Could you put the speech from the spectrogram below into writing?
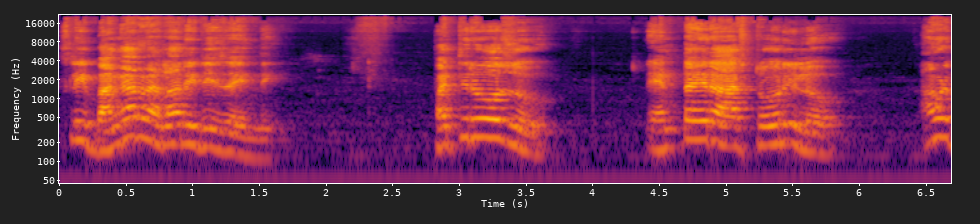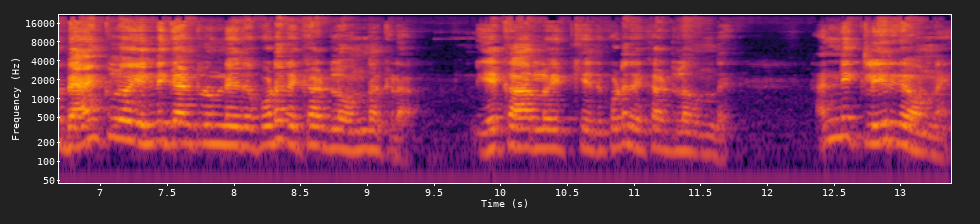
అసలు ఈ బంగారం ఎలా రిలీజ్ అయింది? ప్రతిరోజు ఎంటైర్ ఆ స్టోరీలో ఆవిడ బ్యాంకులో ఎన్ని గంటలు ఉండేదో కూడా రికార్డులో ఉంది అక్కడ. ఏ కారులో ఎక్కేది కూడా రికార్డులో ఉంది. అన్నీ క్లియర్గా ఉన్నాయి.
